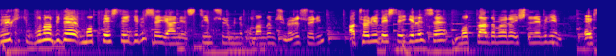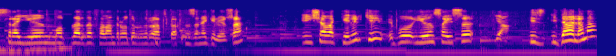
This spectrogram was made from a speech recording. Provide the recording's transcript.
Büyük buna bir de mod desteği gelirse yani Steam sürümünü kullandığım için öyle söyleyeyim. Atölye desteği gelirse modlarda böyle işte ne bileyim ekstra yığın modlarıdır falandır odur budur artık aklınıza ne geliyorsa İnşallah gelir ki bu yığın sayısı ya iz, ideal ama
